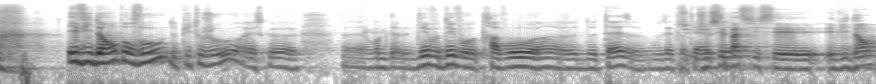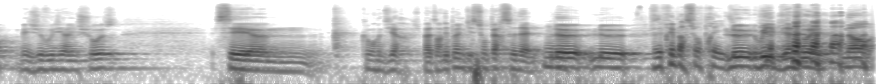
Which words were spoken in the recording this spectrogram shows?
évident pour vous depuis toujours? Est-ce que euh, dès, vos travaux hein, de thèse, vous êtes intéressé Je ne sais pas si c'est évident, mais je vais vous dire une chose. C'est euh, comment dire, je ne m'attendais pas à une question personnelle. Hmm. Le, je vous ai pris par surprise. Le, oui, bien joué. non,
